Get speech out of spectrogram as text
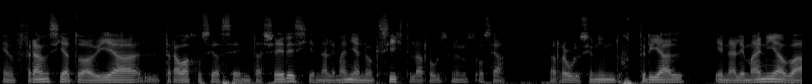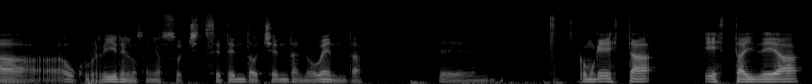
en Francia todavía el trabajo se hace en talleres y en Alemania no existe la revolución industrial. O sea, la revolución industrial en Alemania va a ocurrir en los años 70, 80, 90. como que esta, esta idea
